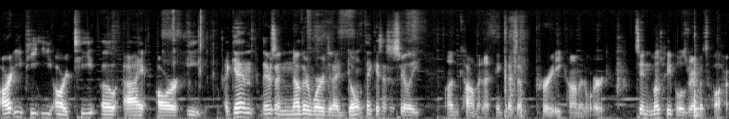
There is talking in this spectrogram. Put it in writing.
R E P E R T O I R E again, there's another word that I don't think is necessarily uncommon. I think that's a pretty common word. It's in most people's repertoire.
